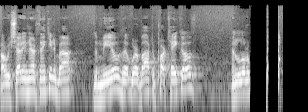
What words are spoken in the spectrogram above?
Are we sitting there thinking about the meal that we're about to partake of in a little bit?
